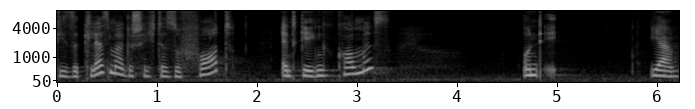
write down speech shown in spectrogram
diese Klezmer-Geschichte sofort entgegengekommen ist. Und ja,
